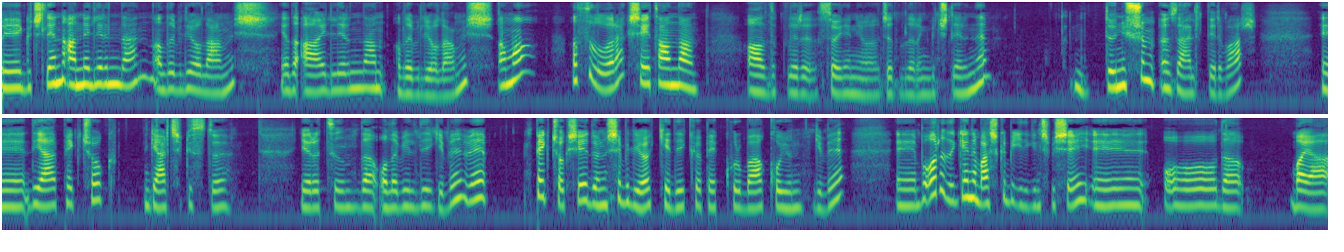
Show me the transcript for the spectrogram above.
e, güçlerini annelerinden alabiliyorlarmış ya da ailelerinden alabiliyorlarmış ama asıl olarak şeytandan aldıkları söyleniyor cadıların güçlerini. Dönüşüm özellikleri var. E, diğer pek çok gerçeküstü yaratığında olabildiği gibi ve pek çok şeye dönüşebiliyor. Kedi, köpek, kurbağa, koyun gibi. E, bu arada gene başka bir ilginç bir şey. E, o da bayağı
